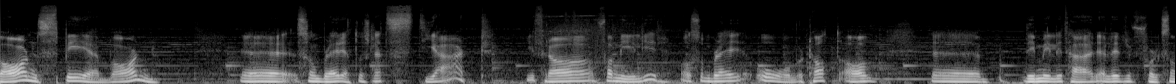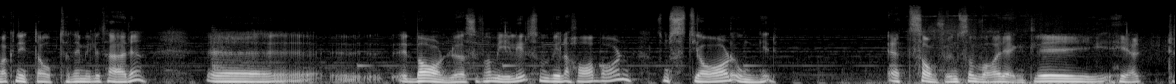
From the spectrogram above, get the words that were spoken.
barn, spedbarn, eh, som ble rett og slett stjålet fra familier, og som ble overtatt av de militære, eller folk som var knytta opp til de militære. Eh, barnløse familier som ville ha barn, som stjal unger. Et samfunn som var egentlig helt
